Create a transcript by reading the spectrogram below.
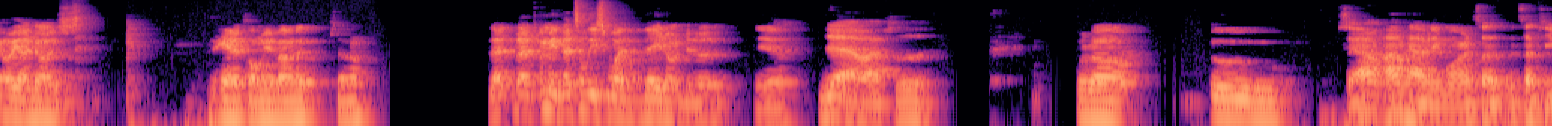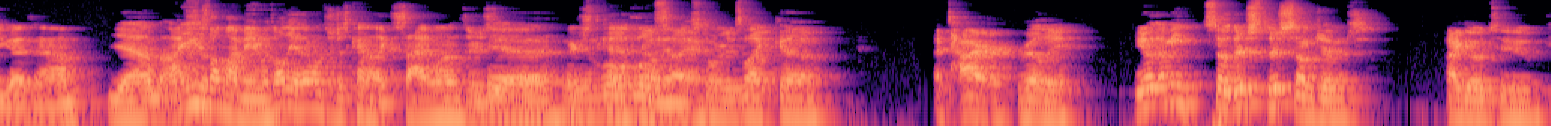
Oh yeah, no. It's Hannah told me about it. So that, that I mean, that's at least why they don't do it. Yeah. Yeah, oh, absolutely. What about? Ooh, So I don't, I don't have any more. It's up, it's up to you guys now. I'm, Yeah, I'm, I'm I used so- all my main ones. All the other ones are just kind of like side ones. There's Yeah. they're just little, kind of little side stories like uh, attire, really. You know, I mean, so there's there's some gyms I go to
